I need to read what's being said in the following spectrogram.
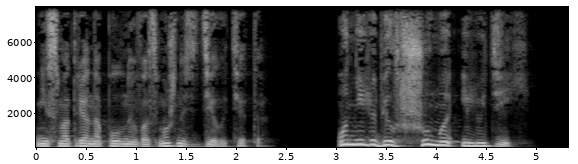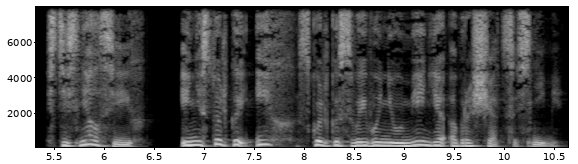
несмотря на полную возможность сделать это. Он не любил шума и людей, стеснялся их, и не столько их, сколько своего неумения обращаться с ними.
